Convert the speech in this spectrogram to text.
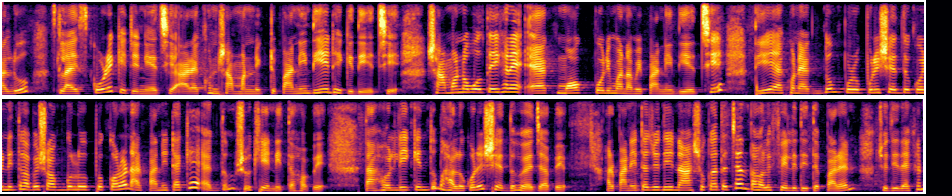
আলু স্লাইস করে কেটে নিয়েছি। আর এখন সামান্য একটু পানি দিয়ে ঢেকে দিয়েছি। সামান্য বলতে এখানে এক মগ পরিমাণ আমি পানি দিয়েছি। দিয়ে এখন একদম পুরোপুরি সেদ্ধ করে নিতে হবে সবগুলো উপকরণ আর পানিটাকে একদম শুকিয়ে নিতে হবে। তাহলেই কিন্তু ভালো করে সেদ্ধ হয়ে যাবে। আর পানিটা যদি না শুকাতে চান, তাহলে ফেলে দিতে পারেন। যদি দেখেন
